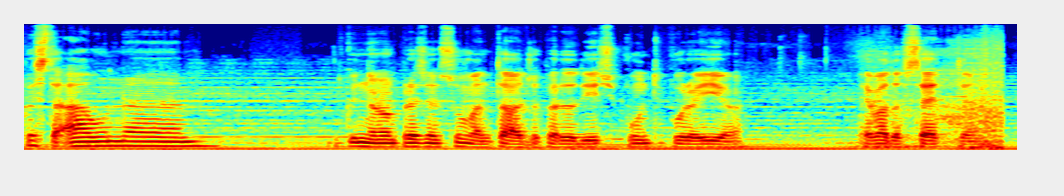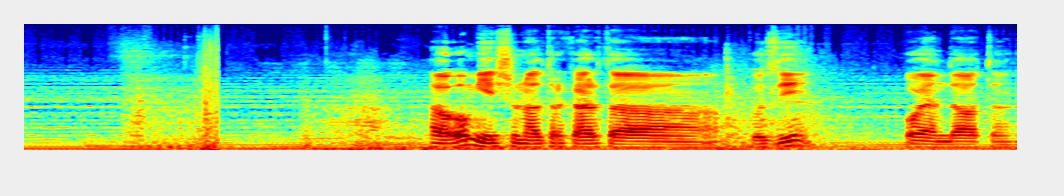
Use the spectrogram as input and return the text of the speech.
Questa ha un... Ehm, quindi non ho preso nessun vantaggio, perdo 10 punti pure io. E vado a 7. Allora, o mi esce un'altra carta così, o è andata.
